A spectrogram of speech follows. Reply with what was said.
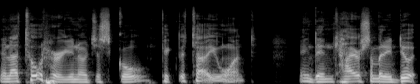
And I told her, you know, just go pick the tile you want and then hire somebody to do it.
